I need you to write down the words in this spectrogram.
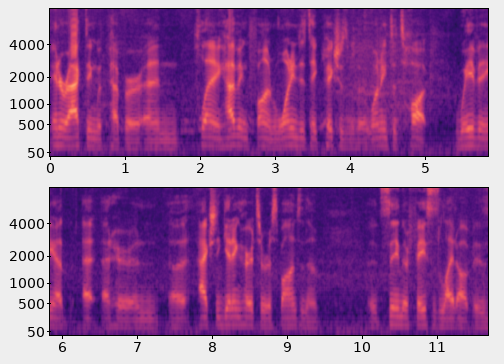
interacting with Pepper and playing, having fun, wanting to take pictures with her, wanting to talk, waving at, at, at her and uh, actually getting her to respond to them. It's seeing their faces light up is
